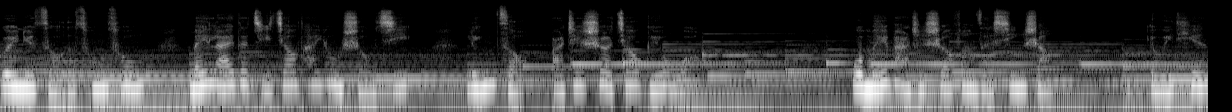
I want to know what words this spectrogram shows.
闺女走得匆匆，没来得及教他用手机，临走把这事儿交给我。我没把这事儿放在心上。有一天，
